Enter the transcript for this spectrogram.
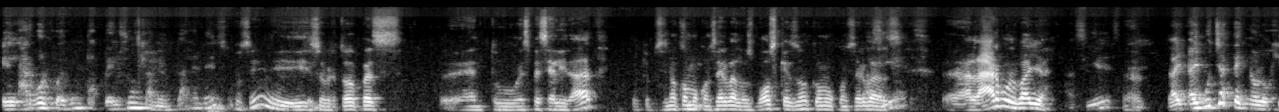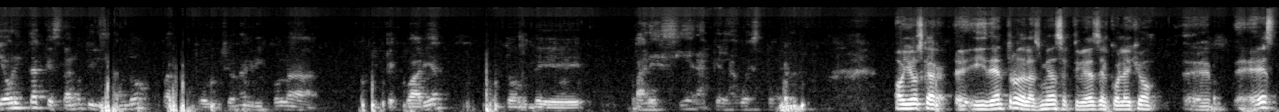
el árbol juega un papel fundamental en eso. Pues sí, y sobre todo, pues, en tu especialidad, porque pues, si no, ¿cómo conservas los bosques, no? ¿Cómo conservas al árbol, vaya? Así es. Ah. Hay, hay, mucha tecnología ahorita que están utilizando para la producción agrícola y pecuaria, donde pareciera que el agua es todo. Oye, Oscar, eh, y dentro de las mismas actividades del colegio, eh, es,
